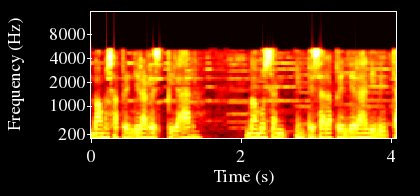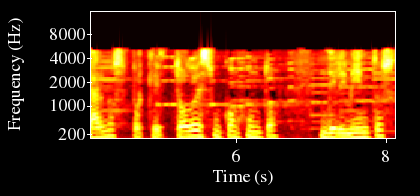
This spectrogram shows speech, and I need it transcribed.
vamos a aprender a respirar, vamos a empezar a aprender a alimentarnos, porque todo es un conjunto de elementos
